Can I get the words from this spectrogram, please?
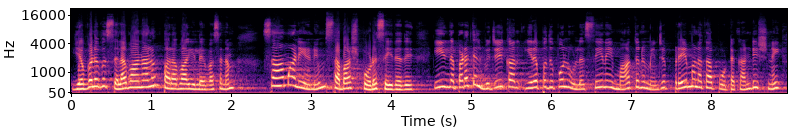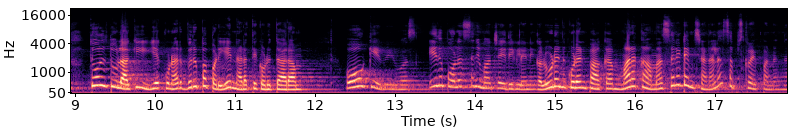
எவ்வளவு செலவானாலும் பரவாயில்லை வசனம் சாமானியனையும் சபாஷ் போட செய்தது. இந்த படத்தில் விஜயகாந்த் இறப்பது போல் உள்ள சீனை மாத்தணும் என்று பிரேமலதா போட்ட கண்டிஷனை தூள் தூளாக்கி இயக்குனர் விருப்பப்படியே நடத்தி கொடுத்தாராம். ஓகே வியூவர்ஸ் இது போல சினிமா செய்திகளை நீங்கள் உடனுக்குடன் பார்க்க மறக்காம சினி டைம் சேனலை சப்ஸ்கிரைப் பண்ணுங்க.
